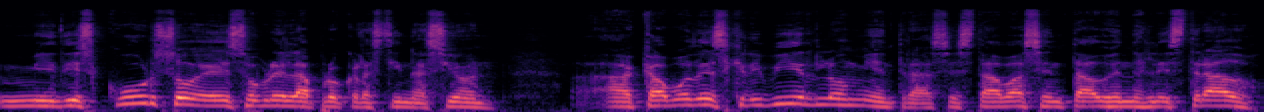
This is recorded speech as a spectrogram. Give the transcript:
Mi discurso es sobre la procrastinación. Acabo de escribirlo mientras estaba sentado en el estrado.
